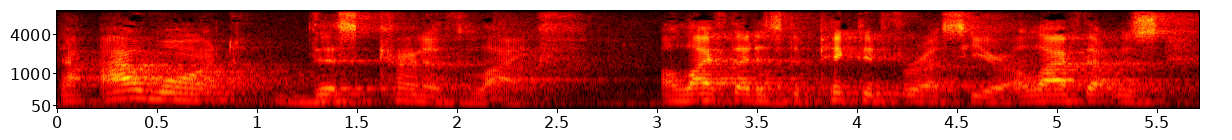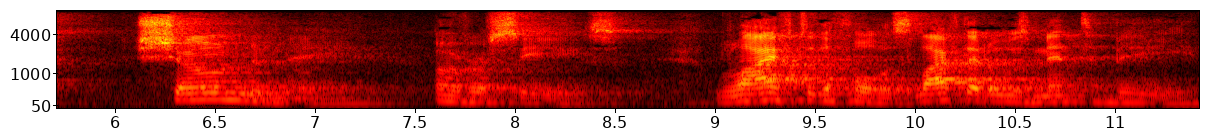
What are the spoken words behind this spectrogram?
Now, I want this kind of life a life that is depicted for us here, a life that was shown to me overseas. Life to the fullest, life that it was meant to be.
